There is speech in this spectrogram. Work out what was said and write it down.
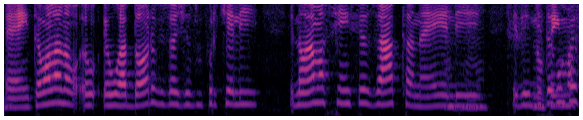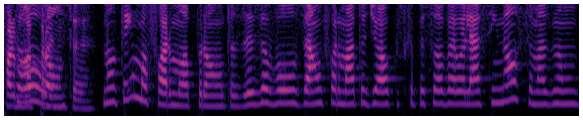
É, então, ela não, eu, eu adoro o visagismo porque ele, ele não é uma ciência exata, né? Ele, ele Não lida tem com uma pessoas. fórmula pronta. Não tem uma fórmula pronta. Às vezes eu vou usar um formato de óculos que a pessoa vai olhar assim, nossa, mas não,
